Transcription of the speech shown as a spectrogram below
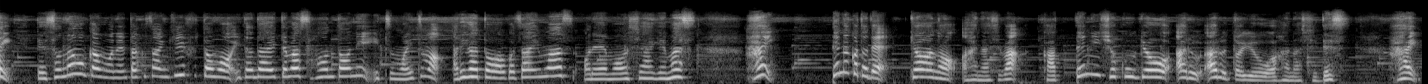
はい。で、その他もね、たくさんギフトもいただいてます。本当にいつもいつもありがとうございます。お礼申し上げます。はい。てなことで、今日のお話は、勝手に職業あるあるというお話です。はい。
